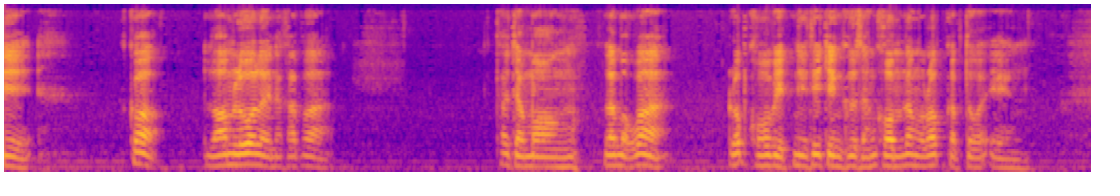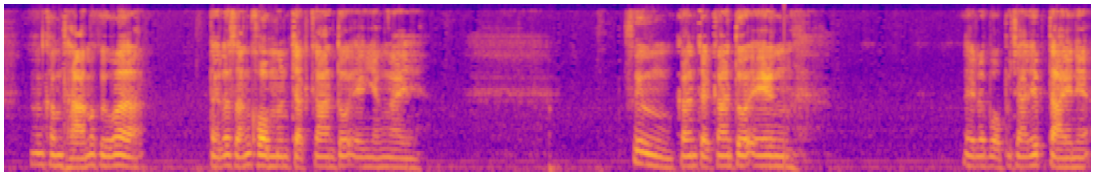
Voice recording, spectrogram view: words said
นี่ก็ ล้อมรั้วเลยนะครับว่า ถ้าจะมองแล้วบอกว่ารบโควิด นี่ที่จริงคือสังคมต้องรบกับตัวเองนั้นคำถามก็คือว่า แต่ละสังคมมันจัดการตัวเองยังไง ซึ่งการจัดการตัวเอง ในระบบประชาธิปไตยเนี่ย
